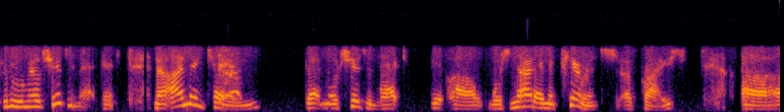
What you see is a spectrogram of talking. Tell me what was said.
through Melchizedek. Okay? Now I maintain that Melchizedek uh, was not an appearance of Christ. Uh,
